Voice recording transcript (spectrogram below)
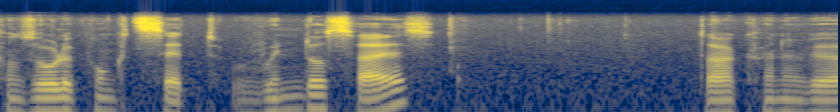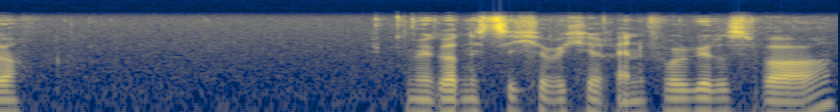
Konsole.set Window Size. Da können wir. Ich bin mir gerade nicht sicher, welche Reihenfolge das war.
